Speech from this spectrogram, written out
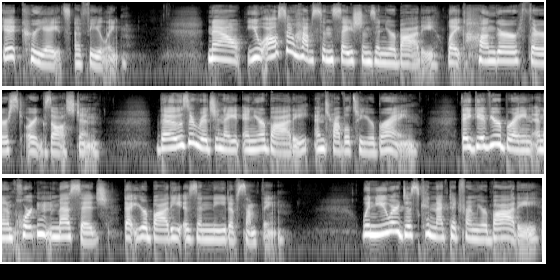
it creates a feeling. Now, you also have sensations in your body, like hunger, thirst, or exhaustion. Those originate in your body and travel to your brain. They give your brain an important message that your body is in need of something. When you are disconnected from your body,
